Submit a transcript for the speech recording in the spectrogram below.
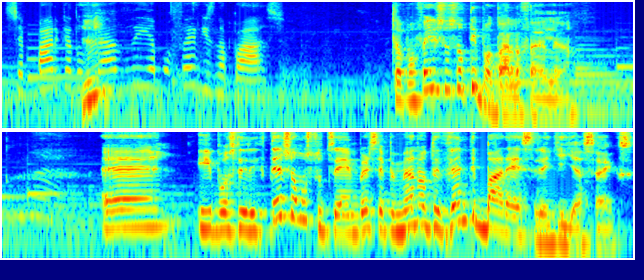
σε πάρκα το Μμ. βράδυ, αποφεύγεις να πας. Το αποφεύγεις όσο τίποτα άλλο θα έλεγα. Ναι. Ε, οι υποστηρικτές όμως του Chambers επιμένουν ότι δεν την παρέστηρε εκεί για σεξ.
